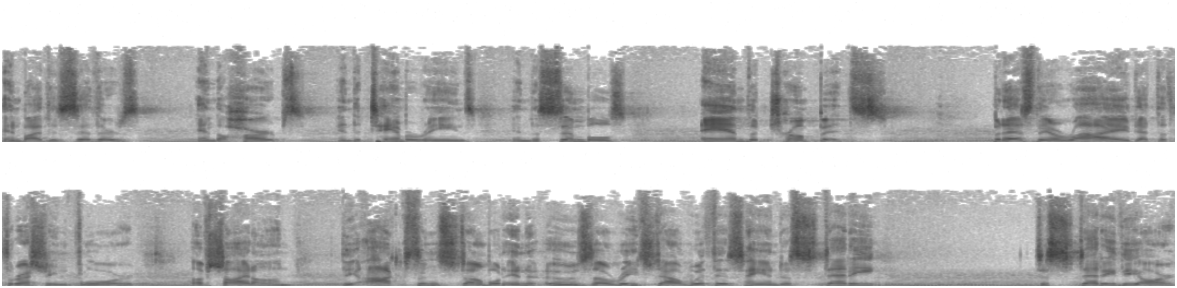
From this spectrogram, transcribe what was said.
and by the zithers and the harps and the tambourines and the cymbals and the trumpets. But as they arrived at the threshing floor of Chidon, the oxen stumbled, and Uzzah reached out with his hand to steady to steady the ark.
